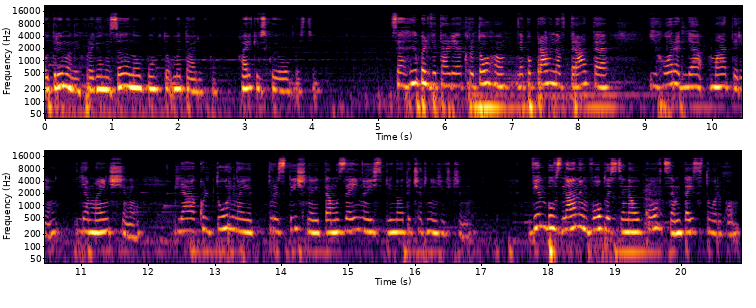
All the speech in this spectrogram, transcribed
отриманих в район населеного пункту Металівка Харківської області. Загибель Віталія Крутого непоправна втрата і горе для матері, для менщини, для культурної, туристичної та музейної спільноти Чернігівщини. Він був знаним в області науковцем та істориком,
